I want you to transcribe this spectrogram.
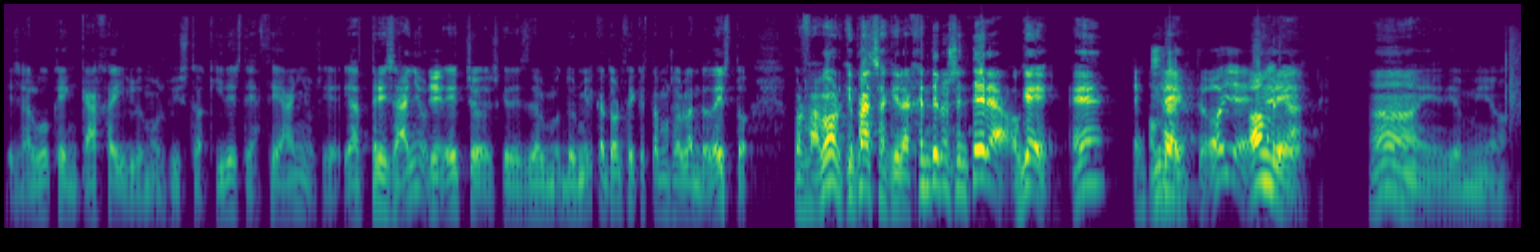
es algo que encaja y lo hemos visto aquí desde hace años, ya tres años de hecho, es que desde el 2014 que estamos hablando de esto. Por favor, ¿qué pasa? ¿Que la gente no se entera o qué? ¿Eh? Exacto, oye. ¡Hombre! Ay, Dios mío. En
